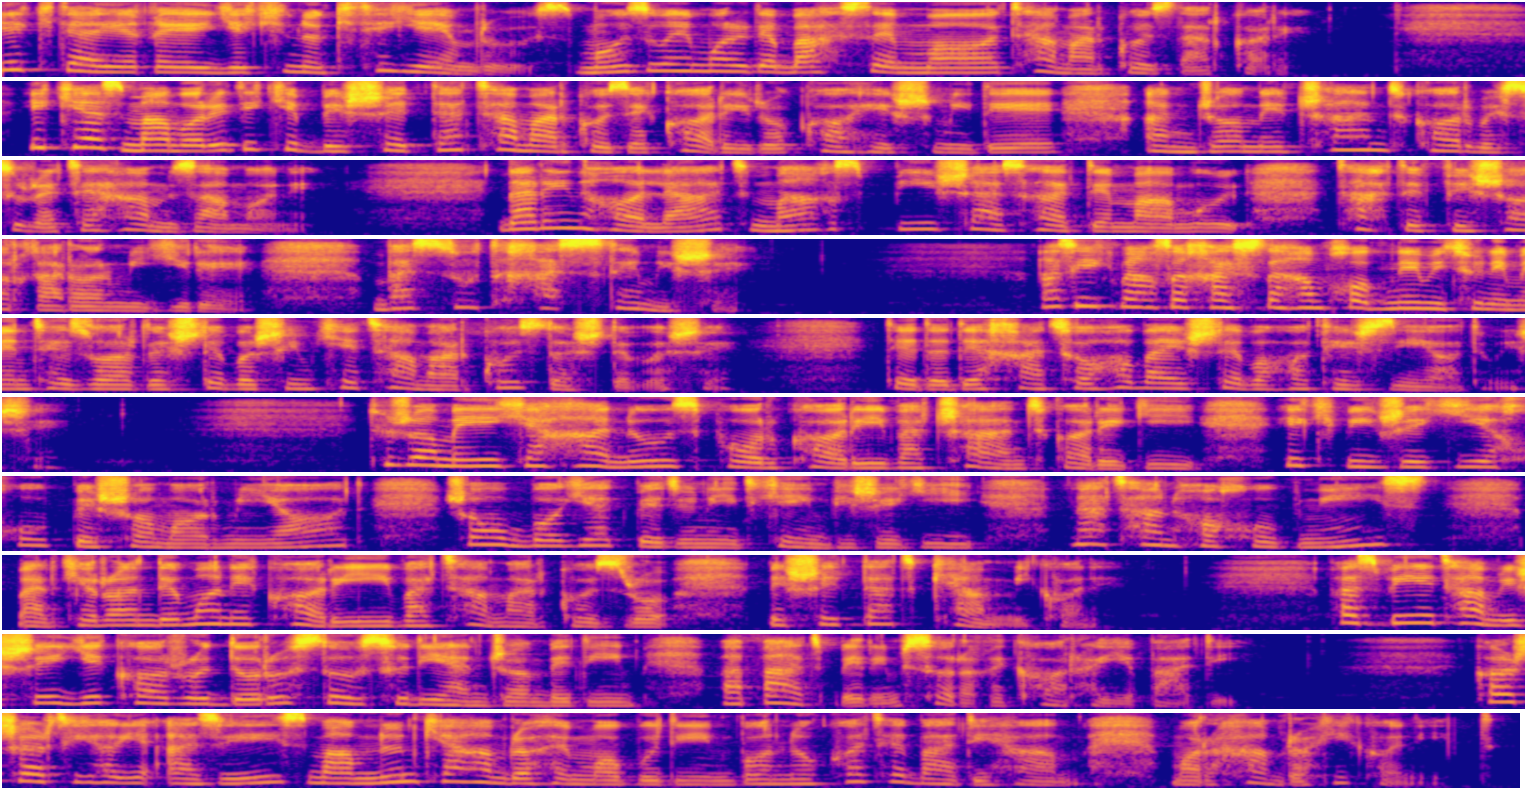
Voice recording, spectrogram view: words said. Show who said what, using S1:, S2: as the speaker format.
S1: یک دقیقه یک نکته امروز. موضوع مورد بحث ما تمرکز در کاره. یکی از مواردی که به شدت تمرکز کاری رو کاهش میده انجام چند کار به صورت همزمانه. در این حالت مغز بیش از حد معمول تحت فشار قرار می‌گیره و زود خسته میشه. از یک مغز خسته هم خب نمی‌تونیم انتظار داشته باشیم که تمرکز داشته باشه. تعداد خطاها و اشتباهاتش زیاد میشه. تو جامعه که هنوز پرکاری و چند کارگی یک ویژگی خوب به شمار میاد شما باید بدونید که این ویژگی نه تنها خوب نیست بلکه راندمان کاری و تمرکز رو به شدت کم می‌کنه. پس بیایید همیشه یک کار رو درست و اصولی انجام بدیم و بعد بریم سراغ کارهای بعدی. کارشرطی های عزیز ممنون که همراه ما بودین. با نکات بعدی هم ما رو همراهی کنید.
